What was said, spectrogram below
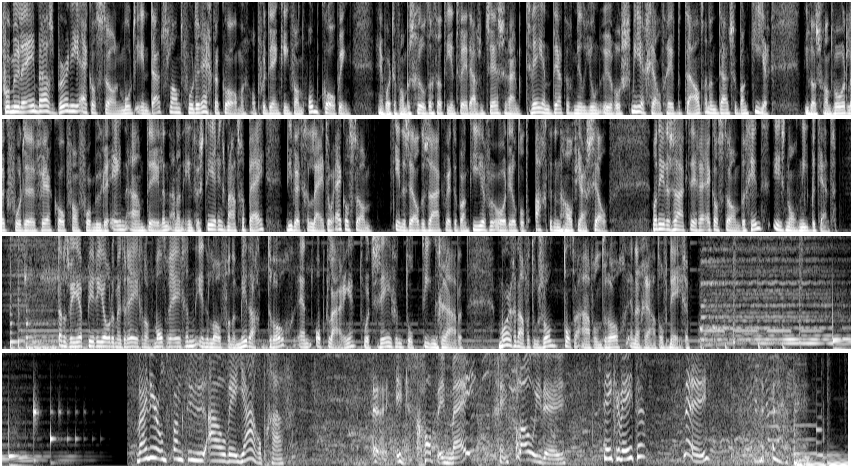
Formule 1-baas Bernie Ecclestone moet in Duitsland voor de rechter komen... op verdenking van omkoping. Hij wordt ervan beschuldigd dat hij in 2006 ruim 32 miljoen euro smeergeld heeft betaald aan een Duitse bankier. Die was verantwoordelijk voor de verkoop van Formule 1-aandelen aan een investeringsmaatschappij... die werd geleid door Ecclestone. In dezelfde zaak werd de bankier veroordeeld tot 8,5 jaar cel. Wanneer de zaak tegen Ecclestone begint, is nog niet bekend. Dan het weer, periode met regen of motregen. In de loop van de middag droog en opklaringen. Het wordt 7 tot 10 graden. Morgen af en toe zon, tot de avond droog en een graad of 9. Wanneer ontvangt u AOW-jaaropgave? Uh, ik schat in mei? Geen flauw idee. Zeker weten? Nee.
